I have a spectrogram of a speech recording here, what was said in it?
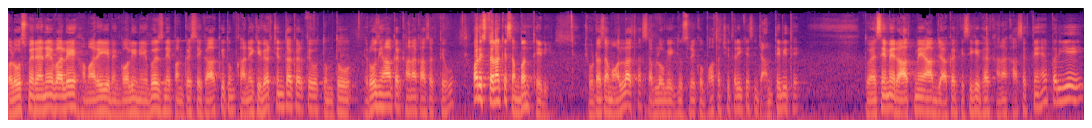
पड़ोस में रहने वाले हमारे ये बंगाली नेबर्स ने पंकज से कहा कि तुम खाने की व्यर्थ चिंता करते हो, तुम तो रोज़ यहाँ आकर खाना खा सकते हो। और इस तरह के संबंध थे भी। छोटा सा मोहल्ला था, सब लोग एक दूसरे को बहुत अच्छी तरीके से जानते भी थे। तो ऐसे में रात में आप जाकर किसी के घर खाना खा सकते हैं, पर ये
